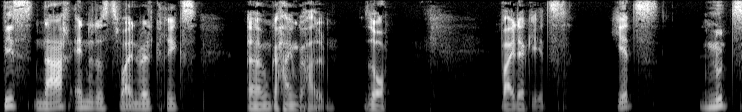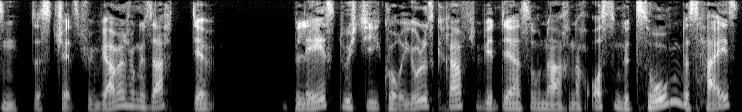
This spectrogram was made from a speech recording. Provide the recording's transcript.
bis nach Ende des Zweiten Weltkriegs ähm, geheim gehalten. So, weiter geht's. Jetzt Nutzen des Jetstream. Wir haben ja schon gesagt, der bläst durch die Corioliskraft, wird der so nach, nach Osten gezogen. Das heißt,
